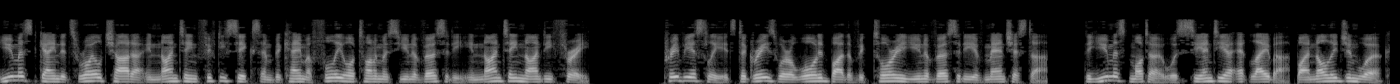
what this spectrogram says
UMIST gained its royal charter in 1956 and became a fully autonomous university in 1993. Previously its degrees were awarded by the Victoria University of Manchester. The UMIST motto was Scientia et Labor by knowledge and work.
